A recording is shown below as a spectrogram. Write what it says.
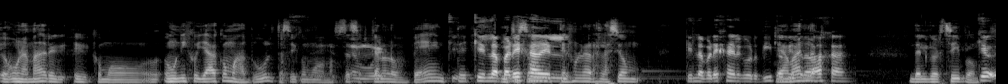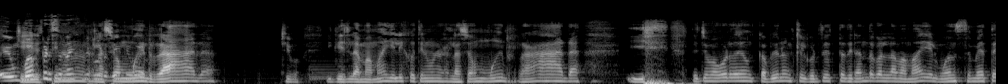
una madre eh, como, un hijo ya como adulto, así como, no sé, cercano a los 20. Que, es la pareja del... Es una relación... Que es la pareja del gordito que, que trabaja... del gorcipo. Que es un buen personaje. Tiene una relación muy rara y que la mamá y el hijo tienen una relación muy rara. Y de hecho me acuerdo de un capítulo en que el gordito está tirando con la mamá y el buen se mete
